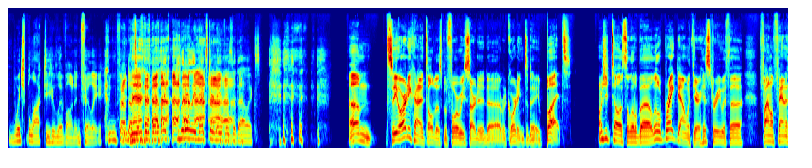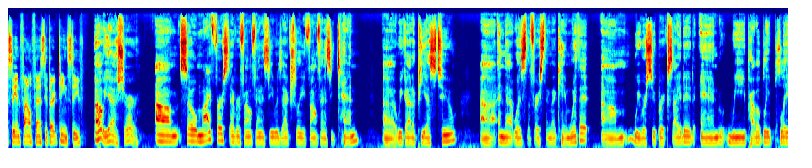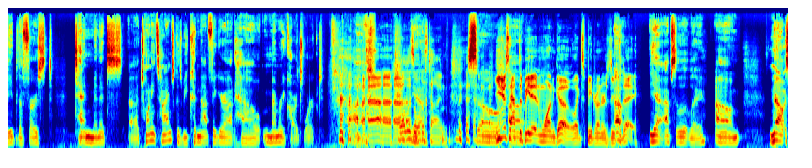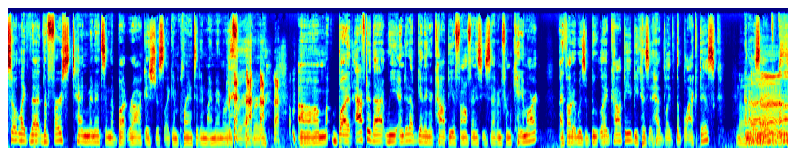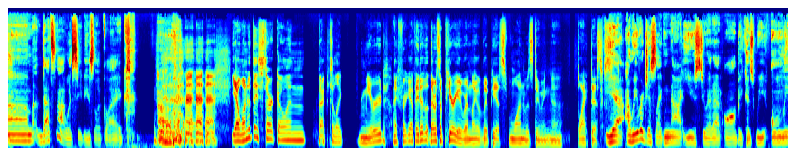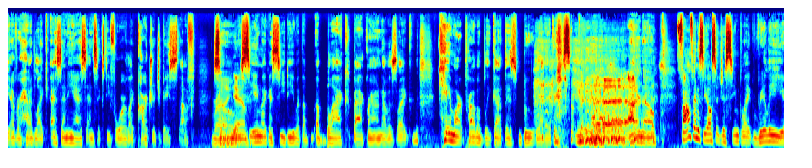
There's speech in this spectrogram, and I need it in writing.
Which block do you live on in Philly? And found out like literally next door neighbors with Alex. um. So you already kind of told us before we started uh, recording today, but why don't you tell us a little bit, a little breakdown with your history with uh, Final Fantasy and Final Fantasy 13, Steve? Oh yeah, sure. Um, so my first ever Final Fantasy was actually Final Fantasy X. Uh, we got a PS2, uh, and that was the first thing that came with it. Um, we were super excited, and we probably played the first 10 minutes uh, 20 times because we could not figure out how memory cards worked. Tale as yeah. old as time. So you just have to uh, beat it in one go, like speedrunners do Oh. today. Yeah, absolutely. Um, no, so like the the first ten minutes in the butt rock is just like implanted in my memory forever. um, but after that, we ended up getting a copy of Final Fantasy VII from Kmart. I thought it was a bootleg copy because it had like the black disc, No. and I was like, um, that's not what CDs look like. Um, yeah, when did they start going back to like mirrored? I forget. They did. There was a period when like the PS1 was doing uh, black discs. Yeah, we were just like not used to it at all because we only ever had like SNES and 64 like cartridge based stuff. So Right. Yeah. seeing like a CD with a, a black background, I was like, Kmart probably got this bootleg or something. I don't know. Final Fantasy also just seemed like really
